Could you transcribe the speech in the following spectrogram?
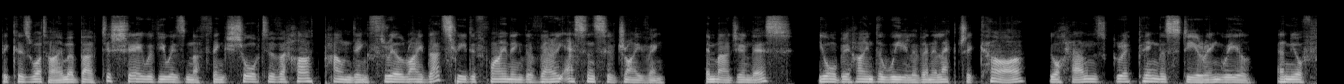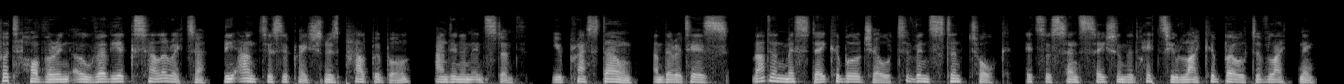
because what I'm about to share with you is nothing short of a heart-pounding thrill ride that's redefining the very essence of driving. Imagine this, you're behind the wheel of an electric car, your hands gripping the steering wheel, and your foot hovering over the accelerator. The anticipation is palpable, and in an instant, you press down, and there it is, that unmistakable jolt of instant torque. It's a sensation that hits you like a bolt of lightning,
